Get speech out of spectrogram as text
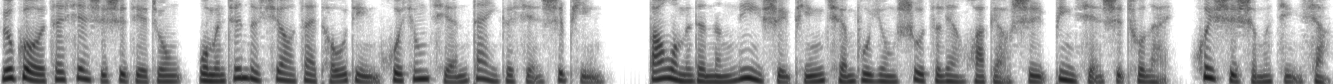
如果在现实世界中，我们真的需要在头顶或胸前带一个显示屏。把我们的能力水平全部用数字量化表示并显示出来，会是什么景象？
